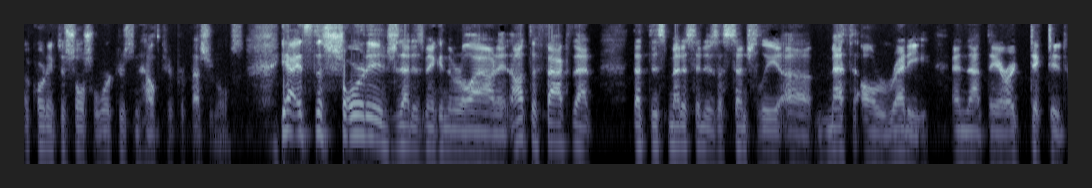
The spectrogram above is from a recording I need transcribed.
according to social workers and healthcare professionals. Yeah, it's the shortage that is making them rely on it, not the fact that that this medicine is essentially uh, meth already and that they are addicted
